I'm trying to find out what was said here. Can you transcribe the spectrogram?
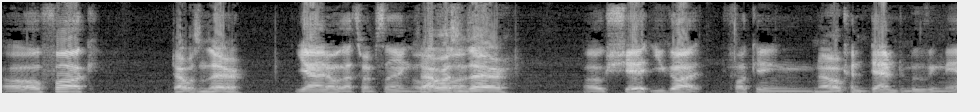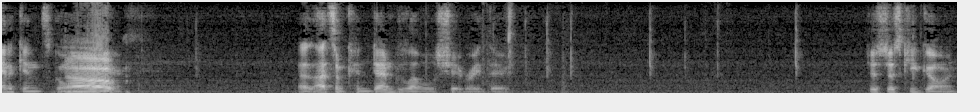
Oh fuck. That wasn't there. Yeah, I know. That's what I'm saying. Oh, that wasn't fuck. there. Oh shit! You got fucking Nope. condemned moving mannequins going. Nope. That- that's some condemned level shit right there. Just, just keep going.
